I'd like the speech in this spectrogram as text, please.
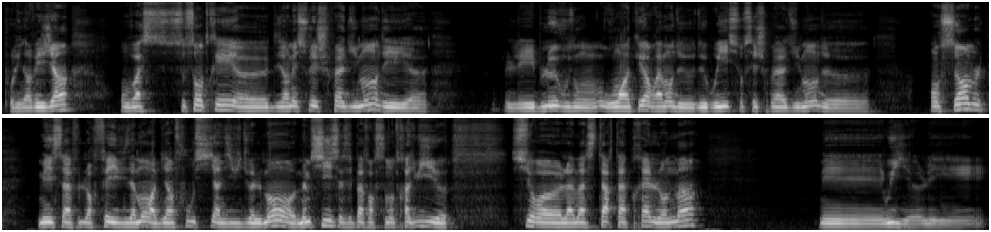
pour les Norvégiens. On va se centrer désormais sur les championnats du monde et les Bleus vous auront un cœur vraiment de, de, briller sur ces championnats du monde ensemble. Mais ça leur fait évidemment un bien fou aussi individuellement, même si ça s'est pas forcément traduit sur euh, la mass start après le lendemain. Mais oui, euh, les,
